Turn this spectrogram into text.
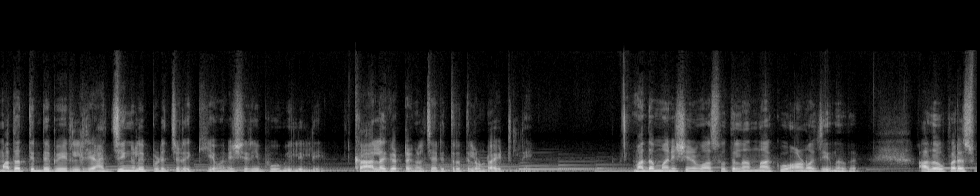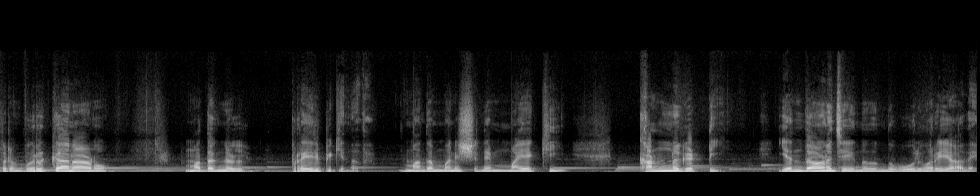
മതത്തിന്റെ പേരിൽ രാജ്യങ്ങളെ പിടിച്ചടക്കിയ മനുഷ്യർ ഈ ഭൂമിയിലില്ലേ? കാലഘട്ടങ്ങൾ ചരിത്രത്തിലുണ്ടായിട്ടില്ലേ മതം മനുഷ്യന് വാസ്തവത്തിൽ നന്നാക്കുകയാണോ ചെയ്യുന്നത്? അതോ പരസ്പരം വെറുക്കാനാണോ മതങ്ങൾ പ്രേരിപ്പിക്കുന്നത്. മതം മനുഷ്യനെ മയക്കി കണ്ണുകെട്ടി എന്താണ് ചെയ്യുന്നതെന്ന് പോലും അറിയാതെ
